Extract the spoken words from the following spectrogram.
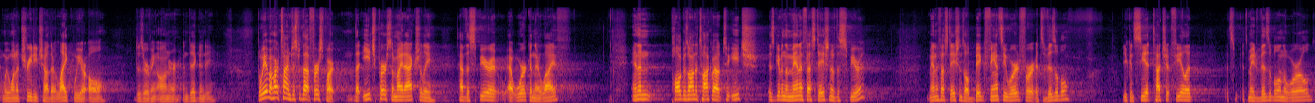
and we want to treat each other like we are all deserving honor and dignity. But we have a hard time just with that first part, that each person might actually have the Spirit at work in their life. And then Paul goes on to talk about to each is given the manifestation of the Spirit. Manifestation is a big fancy word for it's visible. You can see it, touch it, feel it. It's, it's made visible in the world.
